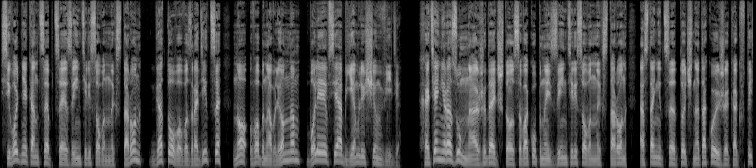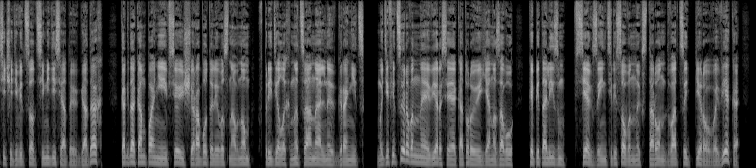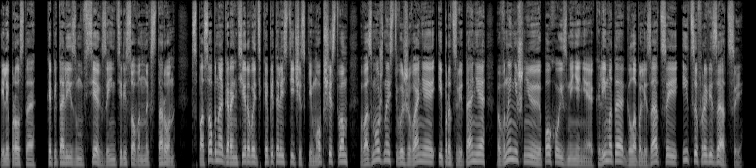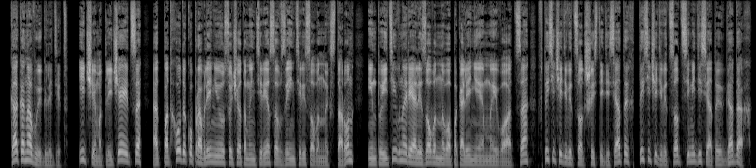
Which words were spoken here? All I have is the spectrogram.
Сегодня концепция заинтересованных сторон готова возродиться, но в обновленном, более всеобъемлющем виде. Хотя неразумно ожидать, что совокупность заинтересованных сторон останется точно такой же, как в 1970-х годах, когда компании все еще работали в основном в пределах национальных границ, модифицированная версия, которую я назову «капитализм всех заинтересованных сторон 21 века» или просто «капитализм всех заинтересованных сторон» способна гарантировать капиталистическим обществам возможность выживания и процветания в нынешнюю эпоху изменения климата, глобализации и цифровизации. Как она выглядит? и чем отличается от подхода к управлению с учетом интересов заинтересованных сторон, интуитивно реализованного поколением моего отца в 1960-1970-х годах.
